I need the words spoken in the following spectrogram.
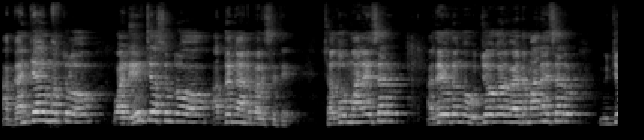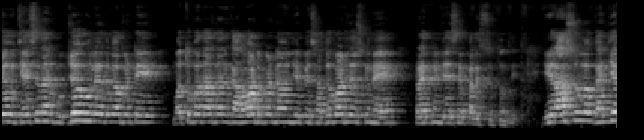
ఆ గంజాయి మత్తులో వాళ్ళు ఏం చేస్తుండ్రో అర్థం కాని పరిస్థితి. చదువు మానేశారు అదేవిధంగా ఉద్యోగాలు వేట మానేశారు ఉద్యోగం చేసేదానికి ఉద్యోగం లేదు కాబట్టి మత్తు పదార్థానికి అలవాటు పడ్డామని చెప్పి సర్దుబాటు చేసుకునే ప్రయత్నం చేసే పరిస్థితి ఉంది. ఈ రాష్ట్రంలో గంజా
